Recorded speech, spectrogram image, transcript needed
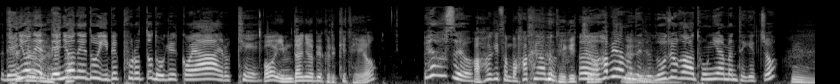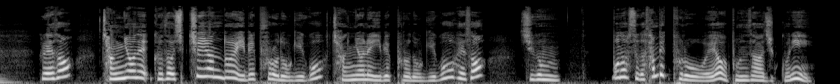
내년에? 내년에도 200%또 녹일 거야 이렇게 어, 임단협이 그렇게 돼요? 해줬어요. 아, 하기서 뭐 합의하면 되겠죠. 네, 합의하면 네. 되죠. 노조가 동의하면 되겠죠. 음. 그래서 작년에 그래서 17년도에 200% 녹이고 작년에 200% 녹이고 해서 지금 보너스가 300%예요. 본사 직군이.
